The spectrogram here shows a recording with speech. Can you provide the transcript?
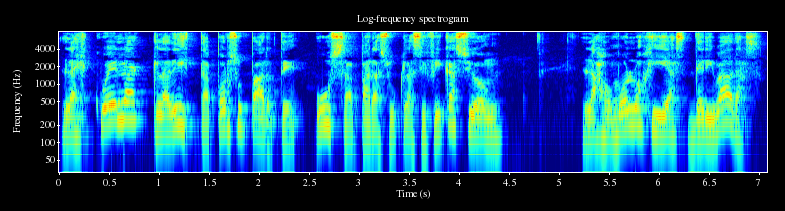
La escuela cladista, por su parte, usa para su clasificación las homologías derivadas,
